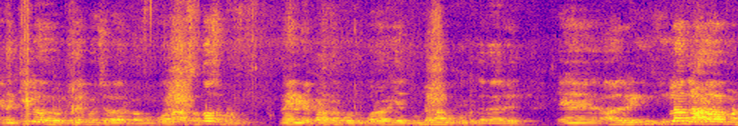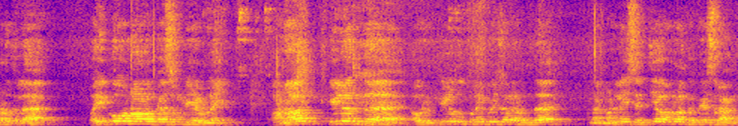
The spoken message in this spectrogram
எனக்கு கீழே ஒரு துணை பொதுச்செயலாளர் இருக்கவங்க போனால் சந்தோஷப்படணும். நான் என்னுடைய படத்தை போட்டு போகிறாரு என் துண்டெல்லாம் அங்கே போட்டு இங்கிலாந்து நாடாளுமன்றத்தில் வைகோனால பேச முடியவில்லை. ஆனால் கீழே இருந்த அவர் கீழே இருந்த துணை பேச்சாளர் இருந்த நான் மல்லை சத்யா அவர்கள் அங்கே பேசுகிறாங்க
